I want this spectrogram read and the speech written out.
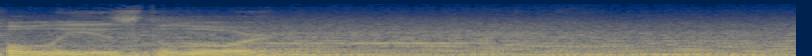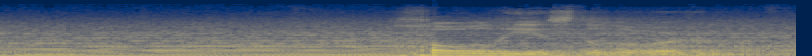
Holy is the lord. Holy is the lord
